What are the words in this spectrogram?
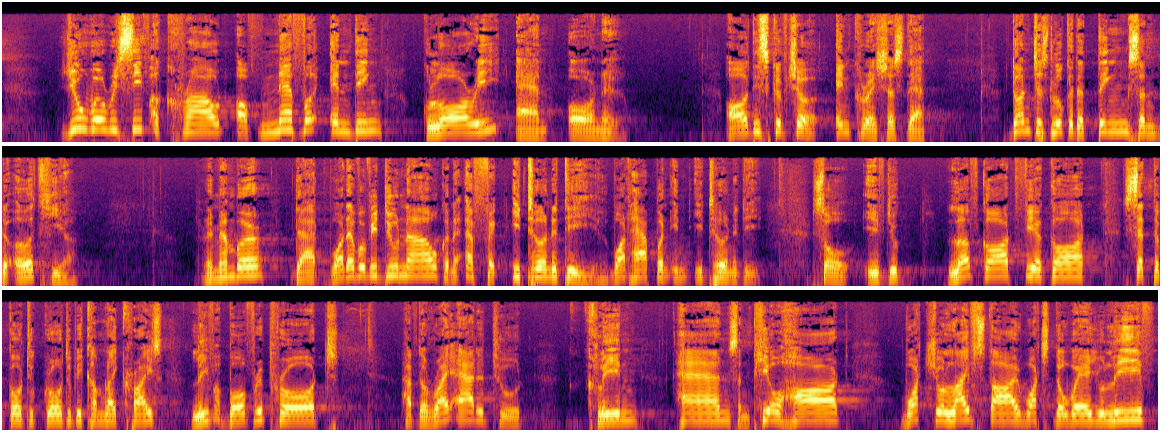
you will receive a crowd of never ending glory and honor. All this scripture encourages that. Don't just look at the things on the earth here. Remember that whatever we do now going to affect eternity. What happened in eternity. So if you love God, fear God, set the goal to grow to become like Christ, live above reproach, have the right attitude, clean hands and pure heart, watch your lifestyle, watch the way you live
